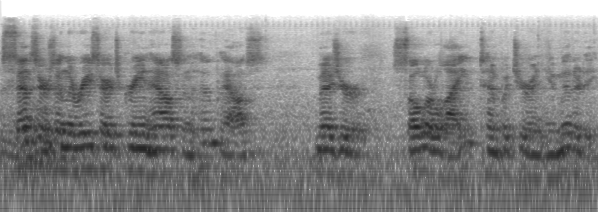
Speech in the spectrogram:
Sensors in the research greenhouse and hoop house measure solar light, temperature, and humidity.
